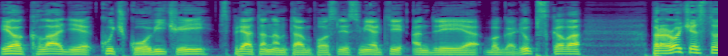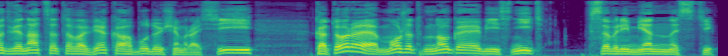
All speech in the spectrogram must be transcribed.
и о кладе Кучковичей, спрятанном там после смерти Андрея Боголюбского, пророчество XII века о будущем России, которое может многое объяснить в современности.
